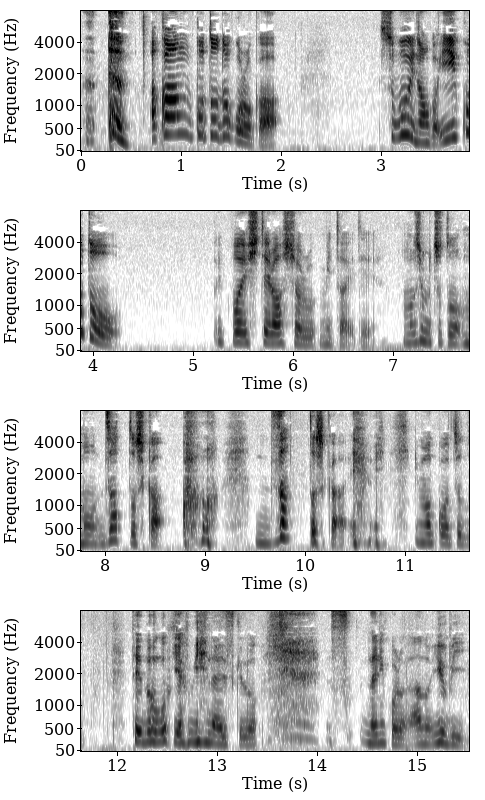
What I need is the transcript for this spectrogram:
あかんことどころかすごいなんかいいことをいっぱいしてらっしゃるみたいで。私もちょっともうざっとしかこう ざっとしか 今こうちょっと手の動きが見えないですけど。何これ？あの指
